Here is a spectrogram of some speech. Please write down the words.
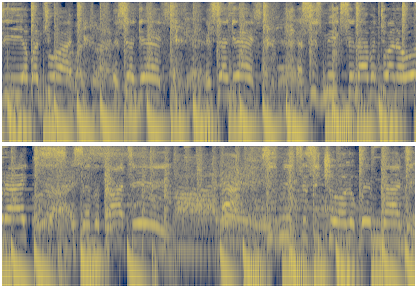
bazi abantwana. Esiyangeza esiyangeza asizimikise nabantwana alright. Save a party. Sizimikise sijolo bemnandi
